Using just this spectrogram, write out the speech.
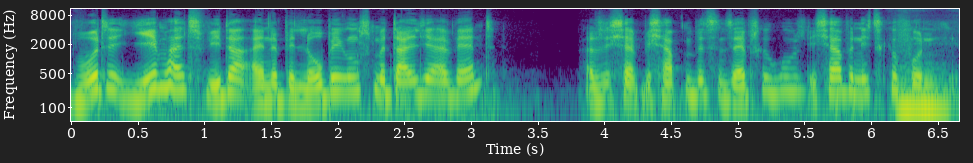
wurde jemals wieder eine Belobigungsmedaille erwähnt? Also ich habe ich hab ein bisschen selbst gegoogelt, ich habe nichts gefunden.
